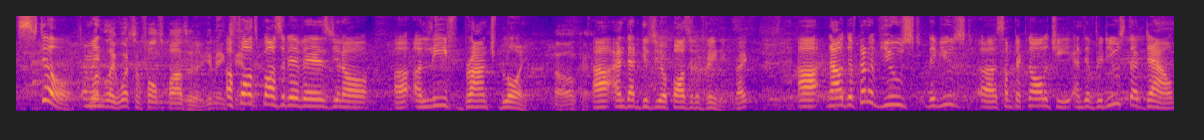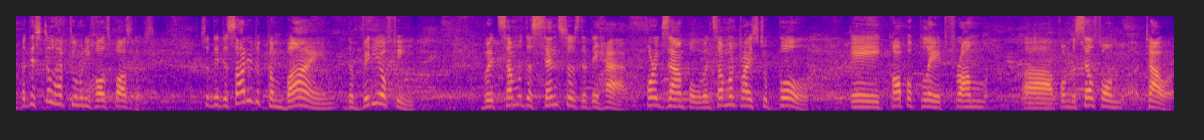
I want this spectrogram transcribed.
Still, I mean, like what's a false positive? Give me a false positive is you know uh, a leaf branch blowing. Oh, okay. Uh, and that gives you a positive reading, right? Uh, now they've kind of used they've used uh, some technology and they've reduced that down, but they still have too many false positives. So they decided to combine the video feed with some of the sensors that they have. For example, when someone tries to pull a copper plate from uh, from the cell phone tower,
